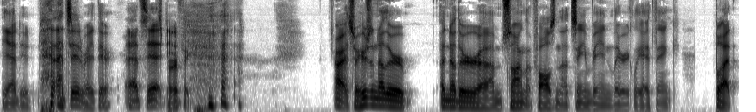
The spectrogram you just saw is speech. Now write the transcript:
Yeah, dude. That's it right there. That's it. perfect. All right, so here's another another um, song that falls in that same vein lyrically, I think. But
